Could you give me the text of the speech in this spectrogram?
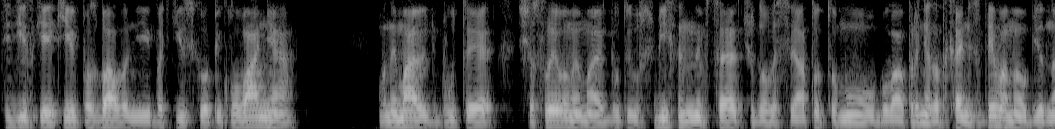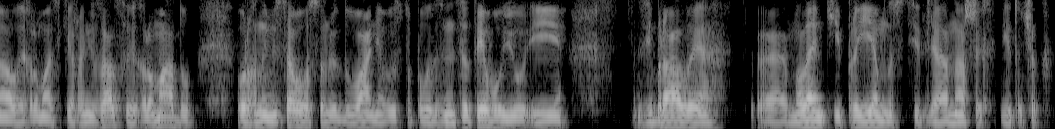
ті дітки, які позбавлені батьківського піклування, вони мають бути щасливими, мають бути усміхнені в це чудове свято. Тому була прийнята така ініціатива. Ми об'єднали громадські організації, громаду, органи місцевого самоврядування, виступили з ініціативою і зібрали е, маленькі приємності для наших діточок.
